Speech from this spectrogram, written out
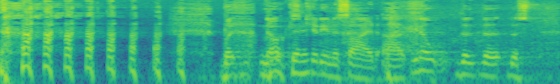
but no, okay. kidding aside, uh, you know the the the.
